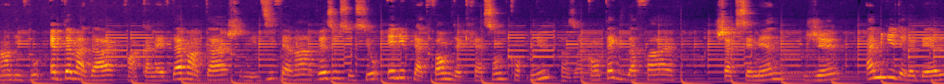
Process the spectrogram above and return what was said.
rendez-vous hebdomadaire pour en connaître davantage sur les différents réseaux sociaux et les plateformes de création de contenu dans un contexte d'affaires. Chaque semaine, je, Amélie Delebel,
